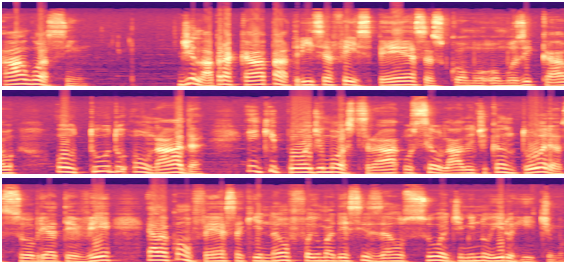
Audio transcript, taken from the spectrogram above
algo assim. De lá para cá, Patrícia fez peças como o musical ou Tudo ou Nada, em que pôde mostrar o seu lado de cantora sobre a TV, ela confessa que não foi uma decisão sua diminuir o ritmo.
